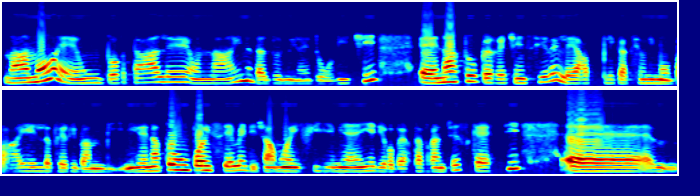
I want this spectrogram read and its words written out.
Mamamo è un portale online dal 2012 è nato per recensire le applicazioni mobile per i bambini, è nato un po' insieme diciamo, ai figli miei e di Roberta Franceschetti eh,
